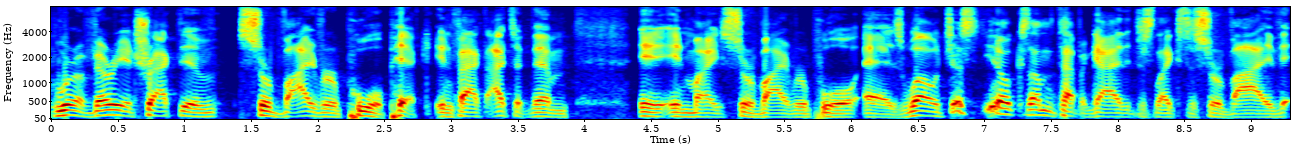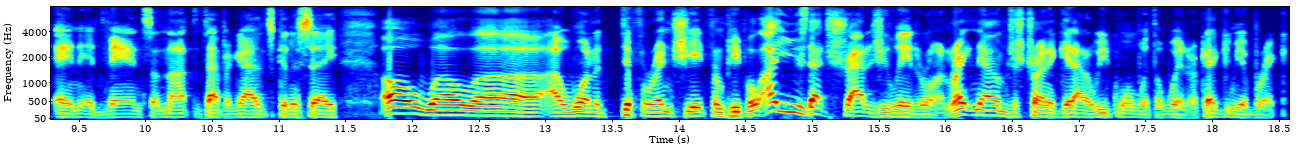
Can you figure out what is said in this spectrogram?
were a very attractive survivor pool pick. In fact, I took them in, in my survivor pool as well. Just, you know, because I'm the type of guy that just likes to survive and advance. I'm not the type of guy that's going to say, oh, well, uh, I want to differentiate from people. I use that strategy later on. Right now, I'm just trying to get out of week one with a win. Okay, give me a break.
